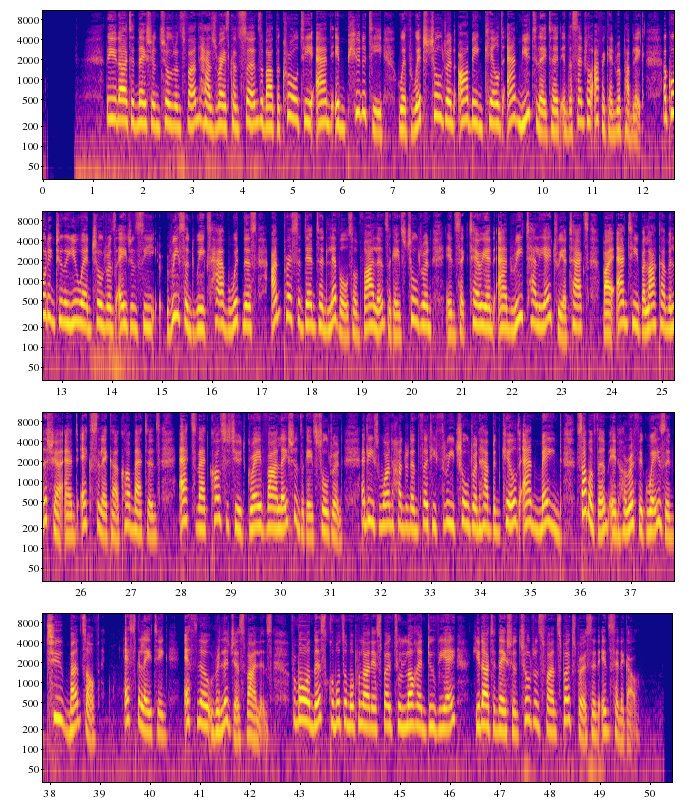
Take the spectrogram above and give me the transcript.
The United Nations Children's Fund has raised concerns about the cruelty and impunity with which children are being killed and mutilated in the Central African Republic. According to the UN Children's Agency, recent weeks have witnessed unprecedented levels of violence against children in sectarian and retaliatory attacks by anti-Balaka militia and ex-Seleka combatants, acts that constitute grave violations against children At least 133 children have been killed and maimed, some of them in horrific ways in two months of escalating ethno-religious violence. For more on this, Khomotso Mopulane spoke to Laurent Duvillier, United Nations Children's Fund spokesperson in Senegal.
